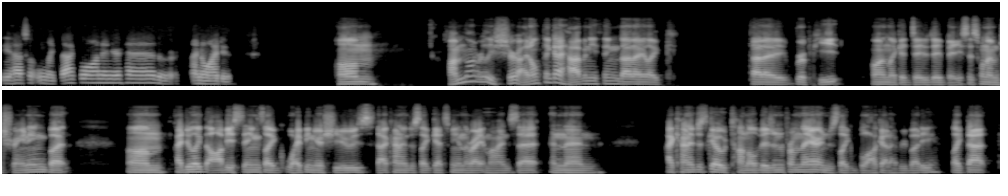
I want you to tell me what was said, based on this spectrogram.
do you have something like that go on in your head? Or I know I do. Um, I'm not really sure. I don't think I have anything that I like that I repeat on like a day-to-day basis when I'm training, but um I do like the obvious things like wiping your shoes. That kind of just like gets me in the right mindset. And then I kind of just go tunnel vision from there and just like block out everybody. Like that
